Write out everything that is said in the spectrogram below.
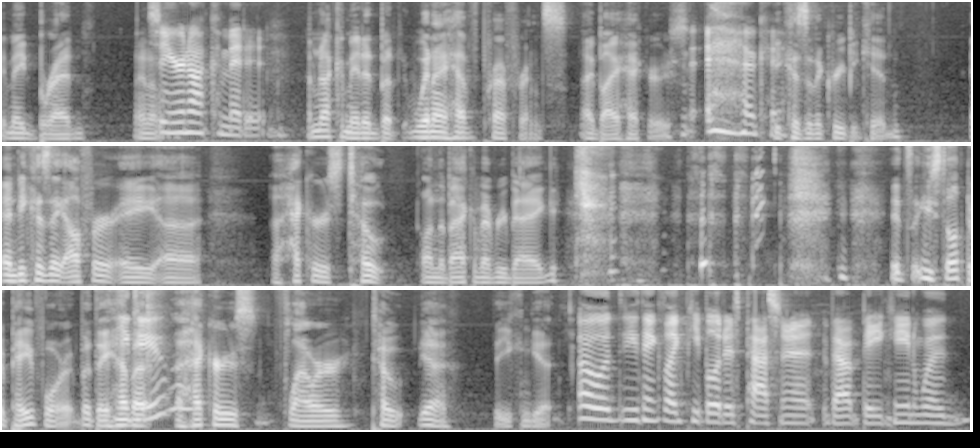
It made bread. I. So you're not committed. I'm not committed, but when I have preference, I buy Hecker's okay. because of the creepy kid, and because they offer a uh, a Hecker's tote on the back of every bag. it's you still have to pay for it, but they have a, a Hecker's flour tote. Yeah, that you can get. Oh, do you think like people that are just passionate about baking would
